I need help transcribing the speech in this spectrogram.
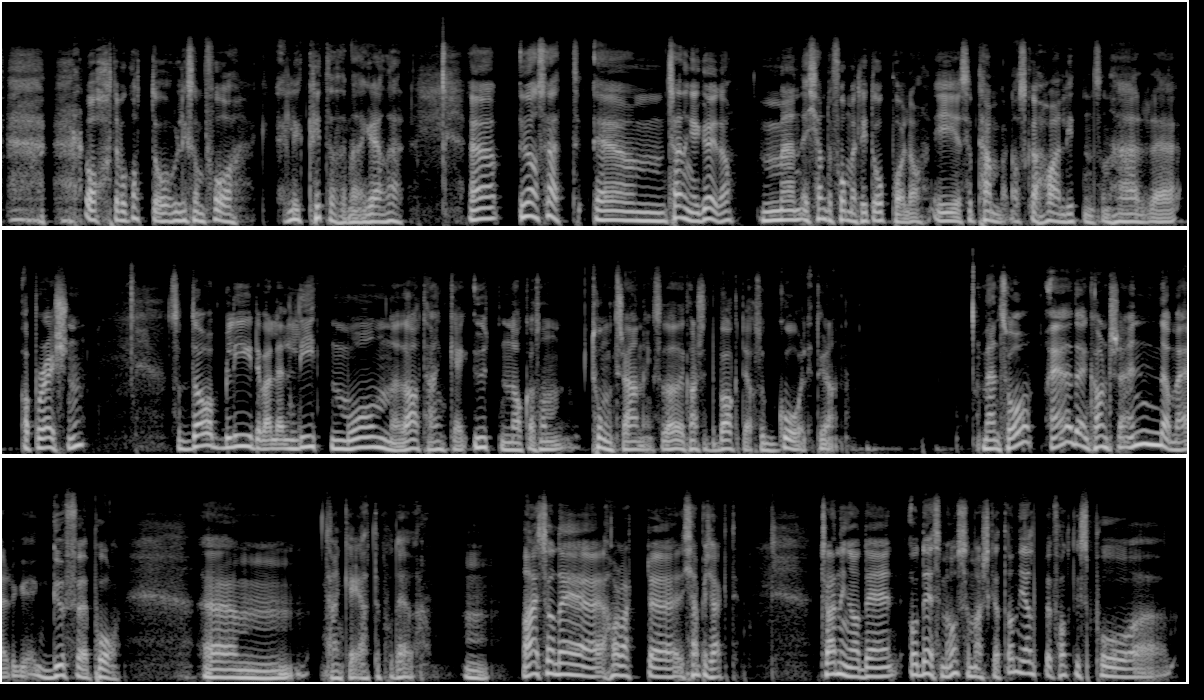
Åh, oh, det var godt å liksom få litt kvitta seg med den greia der. Uh, uansett, um, trening er gøy, da. Men jeg kommer til å få meg et lite opphold da, i september. Da skal jeg ha en liten sånn her uh, operation. Så da blir det vel en liten måned, da, tenker jeg, uten noe sånn tung trening. Så da er det kanskje tilbake til å gå litt. Grann. Men så er det kanskje enda mer guffe på, um, tenker jeg etterpå det, da. Mm. Nei, så det har vært uh, kjempekjekt treninga, og det som jeg også merker, at den hjelper faktisk på Jeg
